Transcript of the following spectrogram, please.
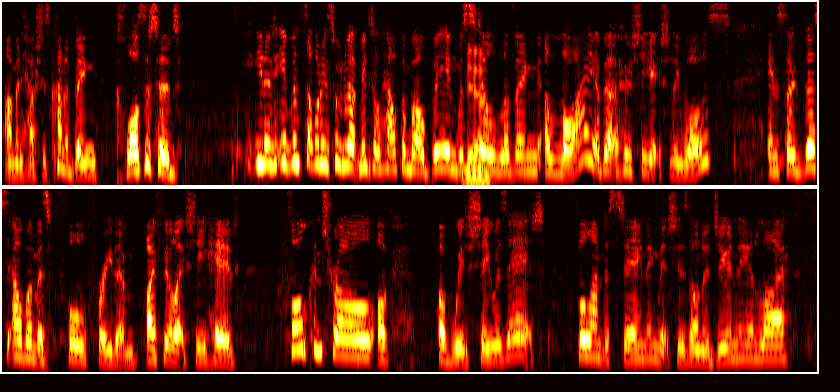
um, and how she's kind of being closeted. You know, even someone who's talking about mental health and well-being was Yeah. still living a lie about who she actually was. And so this album is full freedom. I feel like she had full control of of where she was at, full understanding that she's on a journey in life,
